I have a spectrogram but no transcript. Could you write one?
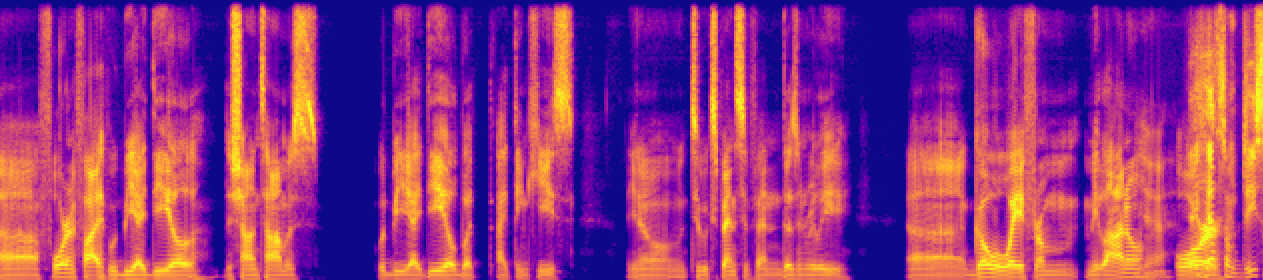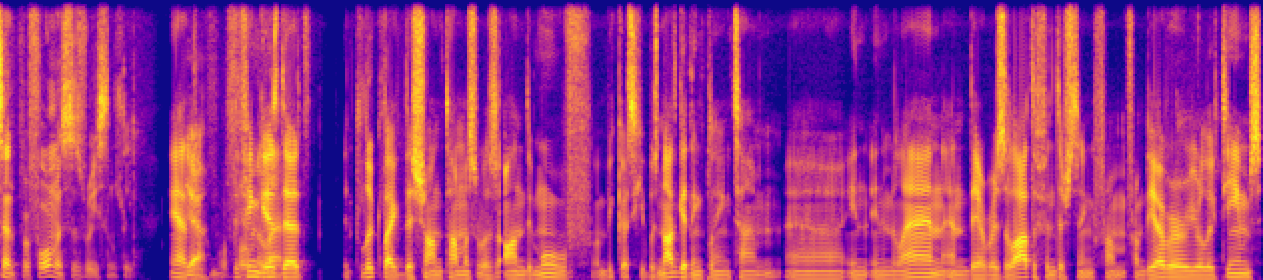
uh, four and five would be ideal. Deshaun Thomas would be ideal, but I think he's you know too expensive and doesn't really uh, go away from Milano. Yeah. Or he had some decent performances recently. Yeah. yeah. The, the thing Milan. is that it looked like Deshaun Thomas was on the move because he was not getting playing time uh, in in Milan, and there was a lot of interesting from from the other EuroLeague teams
